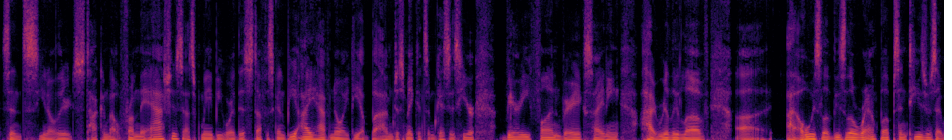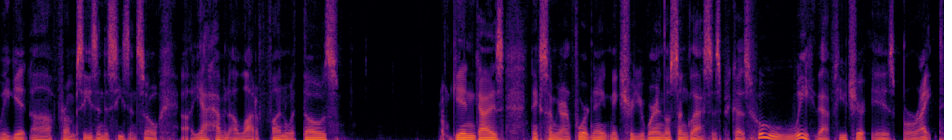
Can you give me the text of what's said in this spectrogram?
since you know they're just talking about from the ashes. That's maybe where this stuff is going to be. I have no idea but i'm just making some guesses here. Very fun very exciting. I really love uh, I always love these little ramp ups and teasers that we get uh, from season to season. So, uh, yeah, having a lot of fun with those. Again, guys, next time you're on Fortnite, make sure you're wearing those sunglasses because, whoo wee, that future is bright.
